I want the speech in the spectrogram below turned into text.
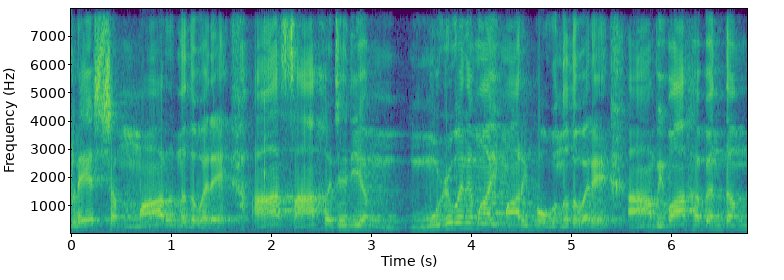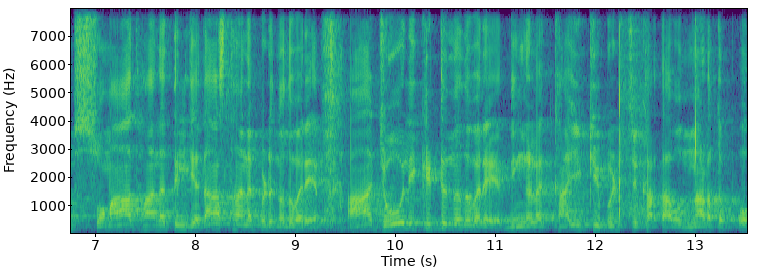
ക്ലേശം മാറുന്നത് വരെ ആ സാഹചര്യം മുഴുവനുമായി മാറിപ്പോകുന്നത് വരെ ആ വിവാഹബന്ധം സമാധാനത്തിൽ യഥാസ്ഥാനപ്പെടുന്നത് വരെ ആ ജോലി കിട്ടുന്നത് വരെ നിങ്ങളെ കൈക്ക് പിടിച്ച് കർത്താവ് നടത്തും. ഓ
